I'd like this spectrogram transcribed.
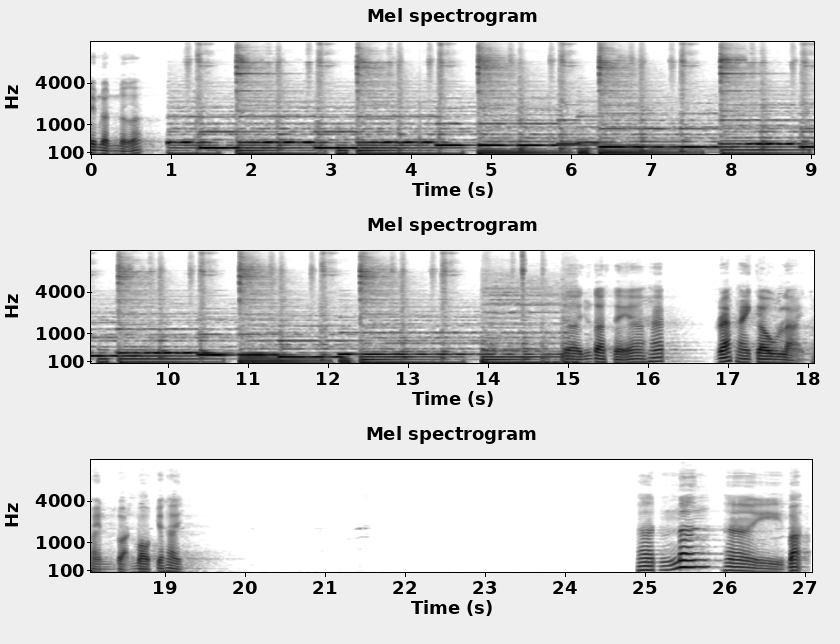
Thêm lần nữa Giờ chúng ta sẽ hát ráp hai câu lại thành đoạn 1 cho thầy. Hạt nắng hai bạn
